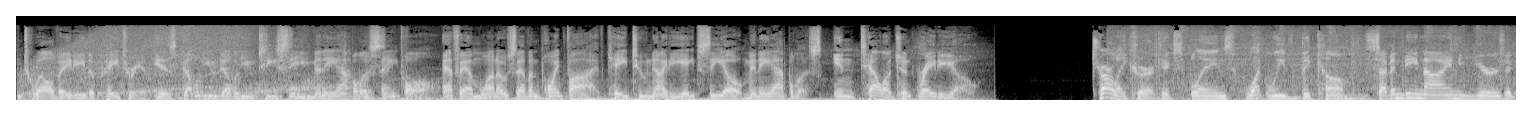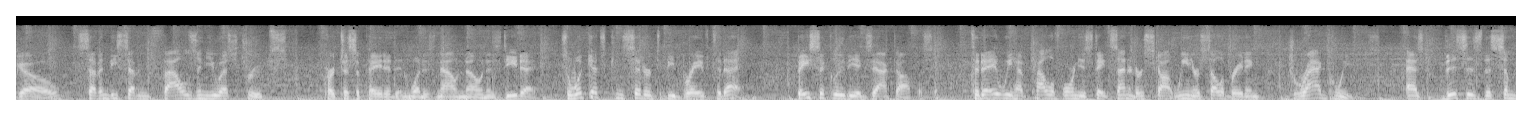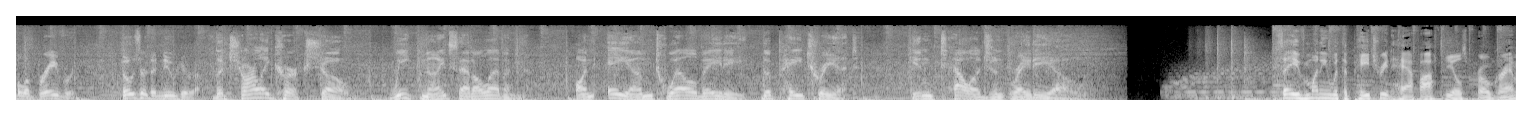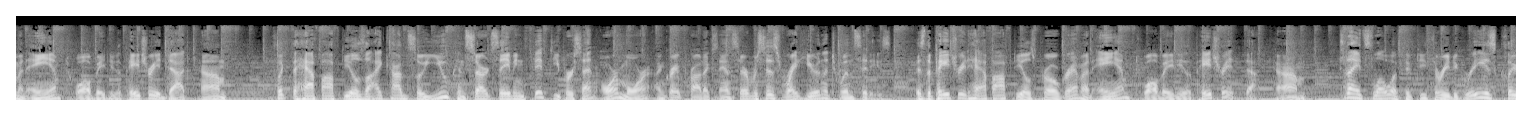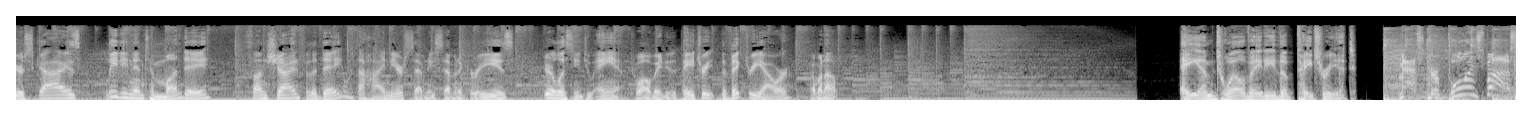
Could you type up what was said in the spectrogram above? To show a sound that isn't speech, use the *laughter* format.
1280 The Patriot is WWTC Minneapolis St. Paul, FM 107.5, K298CO Minneapolis, Intelligent Radio. Charlie Kirk explains what we've become. 79 years ago, 77,000 U.S. troops participated in what is now known as D Day. So, what gets considered to be brave today? Basically, the exact opposite. Today, we have California State Senator Scott Wiener celebrating drag queens as this is the symbol of bravery. Those are the new heroes. The Charlie Kirk Show, weeknights at 11 on AM 1280. The Patriot. Intelligent Radio. Save money with the Patriot Half Off Deals program at am1280thepatriot.com. Click the half off deals icon so you can start saving 50% or more on great products and services right here in the Twin Cities. It's the Patriot Half Off Deals program at am1280thepatriot.com. Tonight's low of 53 degrees, clear skies, leading into Monday. Sunshine for the day with a high near 77 degrees. You're listening to AM 1280 The Patriot, the Victory Hour, coming up. AM 1280 The Patriot. Master Pool and Spa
